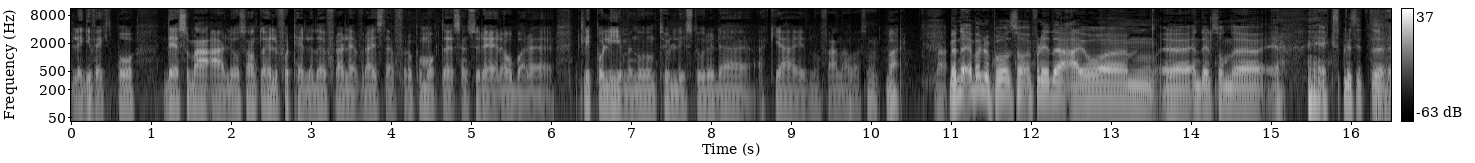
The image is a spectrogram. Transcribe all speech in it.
legge vekt på det som er ærlig og sant, og heller fortelle det fra levra istedenfor å på en måte sensurere og bare klippe og lime noen tullehistorier. Det er ikke jeg noen fan av. altså. Nei. Men jeg bare lurer på, så, fordi det er jo øh, en del sånn eh, eksplisitt eh,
